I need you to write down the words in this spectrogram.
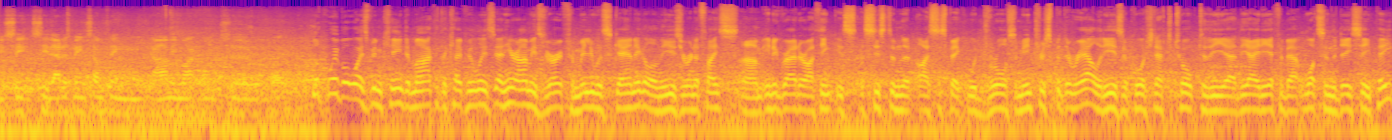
Do you see, see that as being something Army might want to? Look, we've always been keen to market the capabilities down here. Army's very familiar with Scan Eagle and the user interface. Um, Integrator, I think, is a system that I suspect would draw some interest. But the reality is, of course, you'd have to talk to the uh, the ADF about what's in the DCP,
